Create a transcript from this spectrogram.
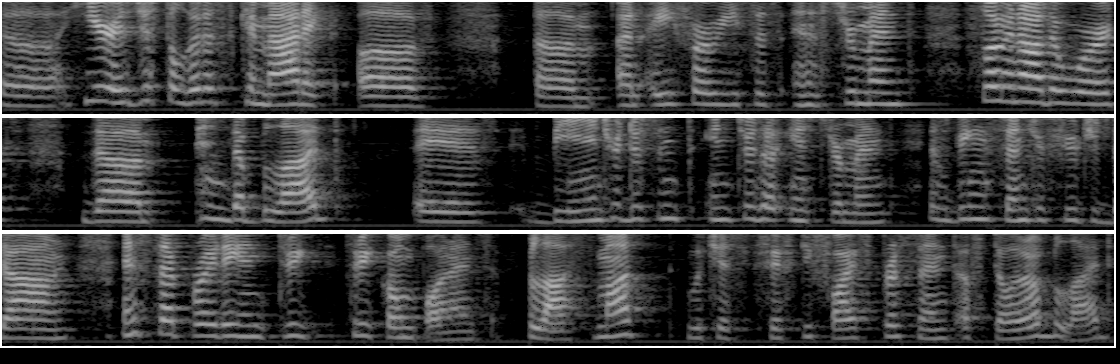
Uh, here is just a little schematic of um, an apheresis instrument. So in other words, the, the blood is being introduced in, into the instrument, is being centrifuged down and separated in three, three components. Plasma, which is 55% of total blood,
